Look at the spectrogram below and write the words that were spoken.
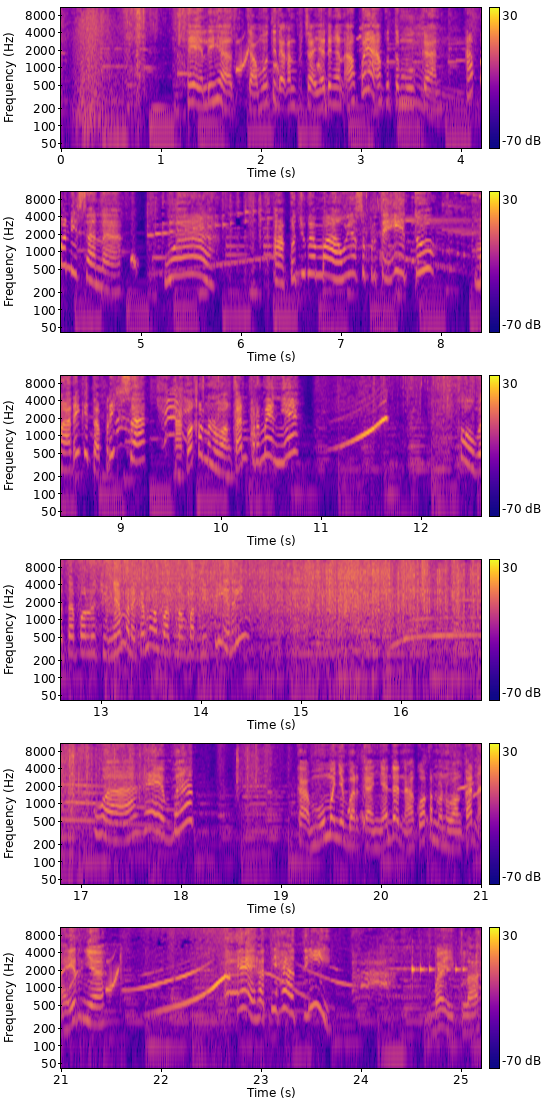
Hei, lihat. Kamu tidak akan percaya dengan apa yang aku temukan. Apa di sana? Wah, aku juga mau yang seperti itu. Mari kita periksa. Aku akan menuangkan permennya. Oh, betapa lucunya mereka melompat-lompat di piring. Wah, hebat. Kamu menyebarkannya dan aku akan menuangkan airnya. Eh, hati-hati. Baiklah.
